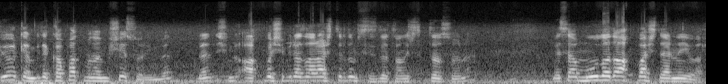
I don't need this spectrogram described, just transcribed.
Görkem bir de kapatmadan bir şey sorayım ben. Ben şimdi Akbaş'ı biraz araştırdım sizle tanıştıktan sonra. Mesela Muğla'da Akbaş Derneği var.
